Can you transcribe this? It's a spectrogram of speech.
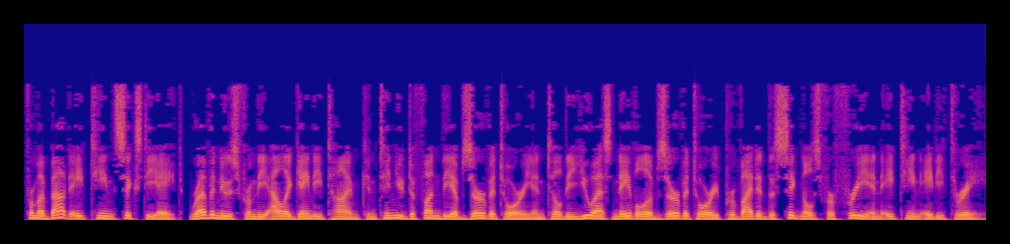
From about 1868, revenues from the Allegheny time continued to fund the observatory until the U.S. Naval Observatory provided the signals for free in 1883.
